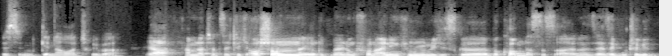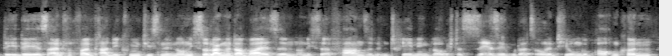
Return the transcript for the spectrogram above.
bisschen genauer drüber ja, haben da tatsächlich auch schon eine Rückmeldung von einigen Communities bekommen, dass es eine sehr, sehr gute Idee ist, einfach weil gerade die Communities die noch nicht so lange dabei sind und nicht so erfahren sind im Training, glaube ich, das sehr, sehr gut als Orientierung gebrauchen können.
